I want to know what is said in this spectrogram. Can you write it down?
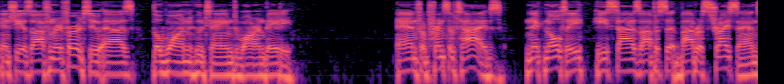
and she is often referred to as the one who tamed Warren Beatty. And for Prince of Tides, Nick Nolte, he stars opposite Barbra Streisand,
